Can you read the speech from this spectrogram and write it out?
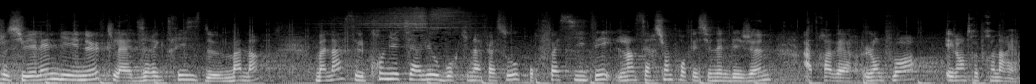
Je suis Hélène Guéheneuc, la directrice de MANA. MANA, c'est le premier tiers-lieu au Burkina Faso pour faciliter l'insertion professionnelle des jeunes à travers l'emploi et l'entrepreneuriat.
